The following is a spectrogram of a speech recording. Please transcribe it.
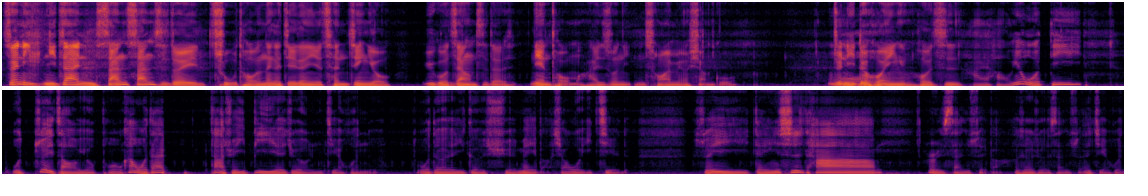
所以你你在你三三十岁出头的那个阶段，也曾经有遇过这样子的念头吗？还是说你你从来没有想过？就你对婚姻或者是还好，因为我第一，我最早有朋友，我看我在大学一毕业就有人结婚了，我的一个学妹吧，小我一届的，所以等于是她二十三岁吧，二十二、二十三岁才结婚。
